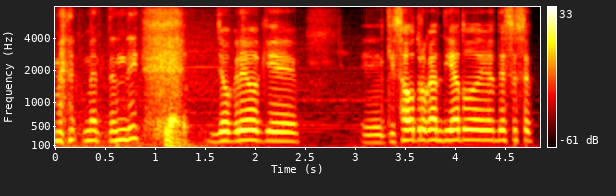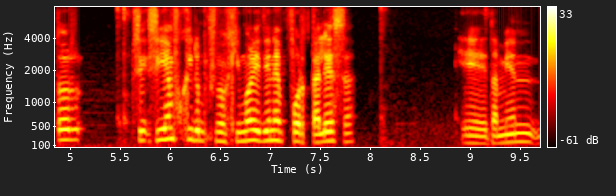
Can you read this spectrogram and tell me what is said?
¿me, entendí? Claro. yo creo que eh, quizá otro candidato de, ese sector si, si bien Fujimori tiene fortaleza eh, también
